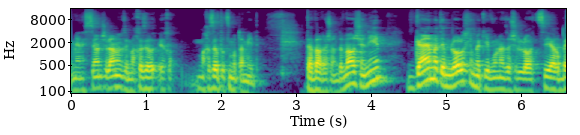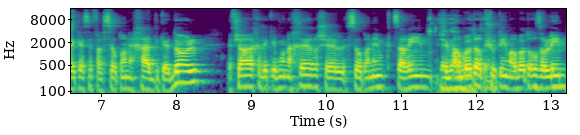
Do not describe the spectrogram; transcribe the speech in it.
מהניסיון שלנו זה מחזיר, מחזיר את עצמו תמיד. דבר ראשון. דבר שני, גם אם אתם לא הולכים לכיוון הזה של להוציא הרבה כסף על סרטון אחד גדול, אפשר ללכת לכיוון אחר של סרטונים קצרים, שהם הרבה יותר כן. פשוטים, הרבה יותר זולים,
